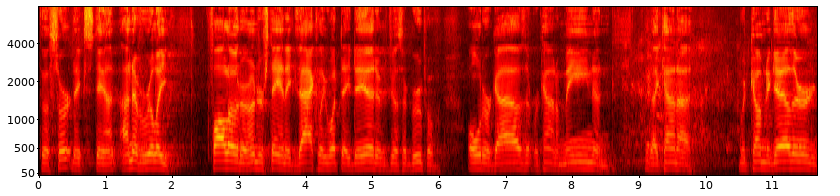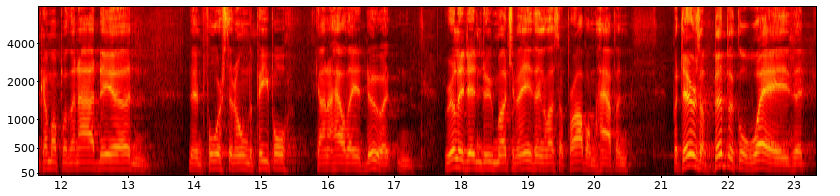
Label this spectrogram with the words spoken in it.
to a certain extent. I never really followed or understand exactly what they did. It was just a group of older guys that were kind of mean and they kind of would come together and come up with an idea and then force it on the people, kind of how they'd do it, and really didn't do much of anything unless a problem happened. But there's a biblical way that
